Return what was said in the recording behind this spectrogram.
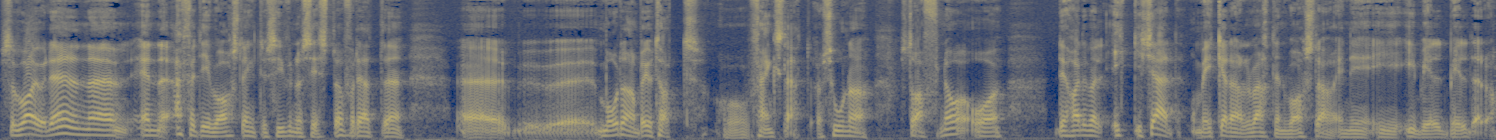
så, var jo det en, eh, en effektiv varsling til syvende og sist. fordi at eh, morderen ble jo tatt og fengslet og soner straff nå. og det hadde vel ikke skjedd om ikke det hadde vært en varsler inne i, i, i bildet. da.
